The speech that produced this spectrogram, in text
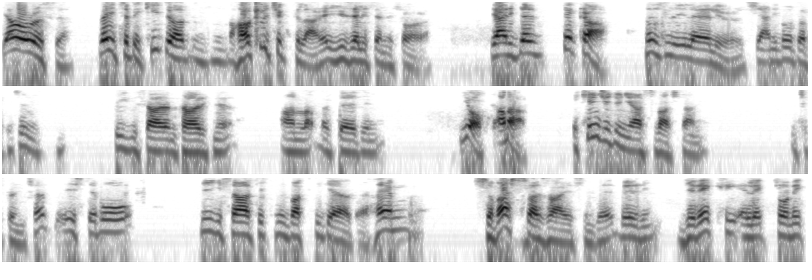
ya olursa ve tabii ki de haklı çıktılar 150 sene sonra. Yani de tekrar hızlı ilerliyoruz. Yani burada bütün bilgisayarın tarihini anlatmak derdim yok ama İkinci Dünya Savaşı'ndan çıkınca işte bu bilgisayar fikrinin vakti geldi. Hem savaş sayesinde böyle gerekli elektronik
